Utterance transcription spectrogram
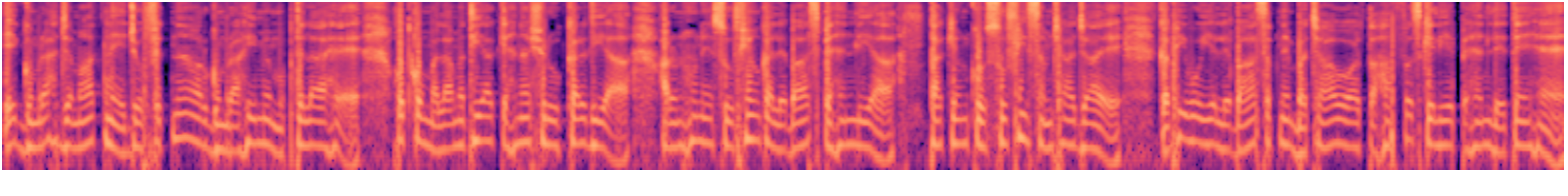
ایک گمراہ جماعت نے جو فتنہ اور گمراہی میں مبتلا ہے، خود کو ملامتیہ کہنا شروع کر دیا اور انہوں نے صوفیوں کا لباس پہن لیا تاکہ ان کو صوفی سمجھا جائے۔ کبھی وہ یہ لباس اپنے بچاؤ اور تحفظ کے لیے پہن لیتے ہیں۔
